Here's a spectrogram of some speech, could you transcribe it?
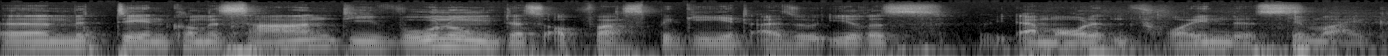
äh, mit den Kommissaren die Wohnung des Opfers begeht, also ihres ermordeten Freundes. Dem Mike.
